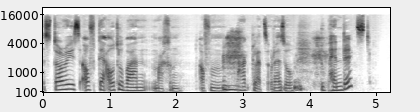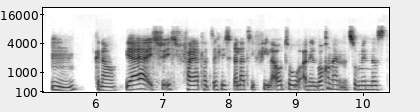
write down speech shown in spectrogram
Stories auf der Autobahn machen, auf dem Parkplatz oder so. Du pendelst? Mhm, genau. Ja, ich, ich feiere tatsächlich relativ viel Auto, an den Wochenenden zumindest.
